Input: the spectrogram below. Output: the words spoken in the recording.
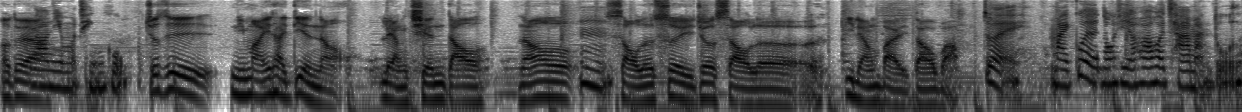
哦对啊，不知道你有没有听过？就是你买一台电脑两千刀，然后嗯少了税就少了一两百刀吧，对，买贵的东西的话会差蛮多的。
